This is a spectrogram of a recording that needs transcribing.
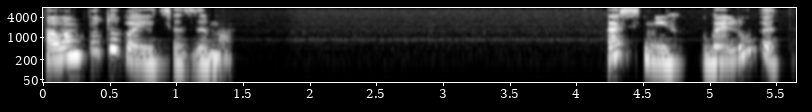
А вам подобається зима? А сніг ви любите?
